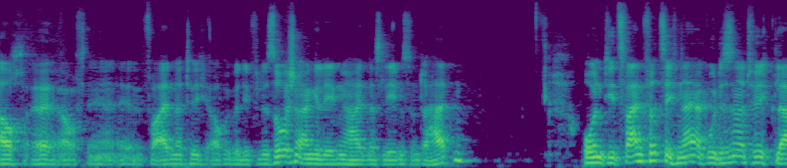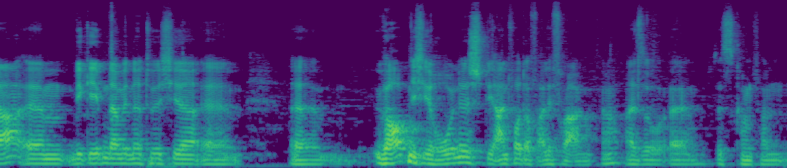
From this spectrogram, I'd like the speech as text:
auch äh, auf äh, vor allem natürlich auch über die philosophischen Angelegenheiten des Lebens unterhalten. Und die 42, naja gut, das ist natürlich klar, ähm, wir geben damit natürlich hier äh, äh, überhaupt nicht ironisch die Antwort auf alle Fragen. Ja? Also äh, das kommt von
